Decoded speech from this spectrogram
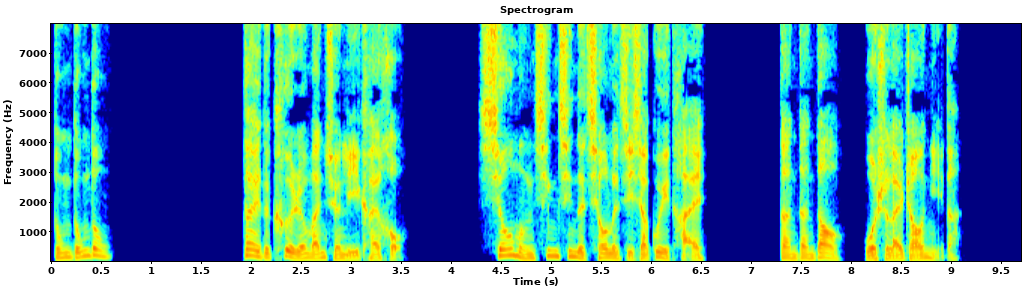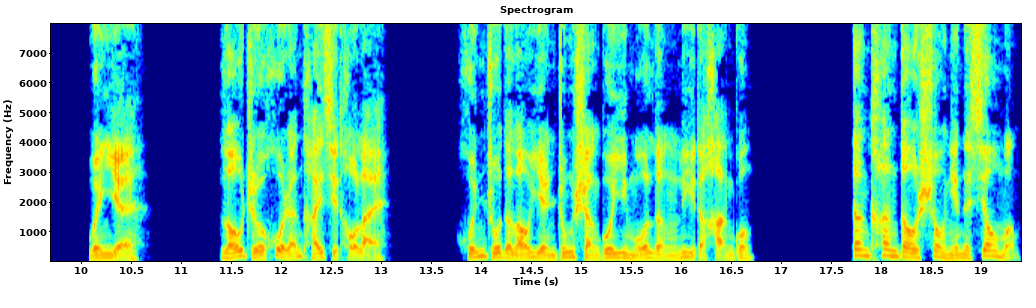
咚咚咚，待的客人完全离开后，萧猛轻轻的敲了几下柜台，淡淡道：“我是来找你的。”闻言，老者豁然抬起头来，浑浊的老眼中闪过一抹冷厉的寒光。但看到少年的萧猛，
